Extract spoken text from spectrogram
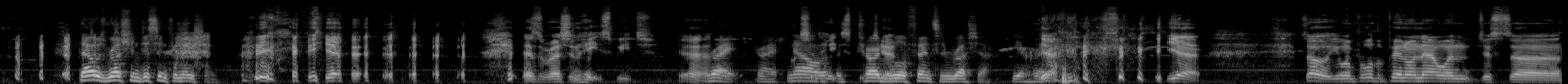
that was Russian disinformation. yeah. That's Russian hate speech. Yeah. Right, right. Now it's chargeable yeah. offense in Russia. Yeah, right. Yeah. yeah. So you want to pull the pin on that one? Just uh,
